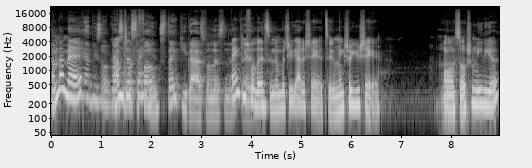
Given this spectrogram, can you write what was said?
I'm not You mad. gotta be so aggressive just saying. folks. Thank you guys for listening. Thank you for listening, but you got to share too. Make sure you share on social media.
